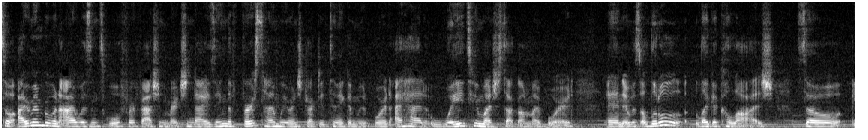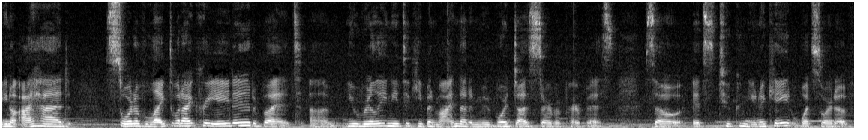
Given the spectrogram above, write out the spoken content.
So I remember when I was in school for fashion merchandising, the first time we were instructed to make a mood board, I had way too much stuck on my board and it was a little like a collage. So, you know, I had sort of liked what I created, but um, you really need to keep in mind that a mood board does serve a purpose. So it's to communicate what sort of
